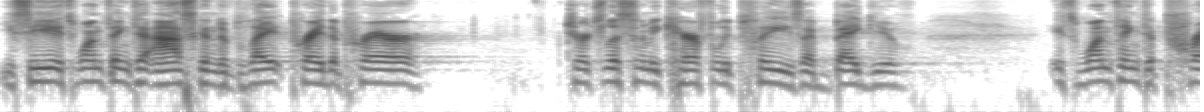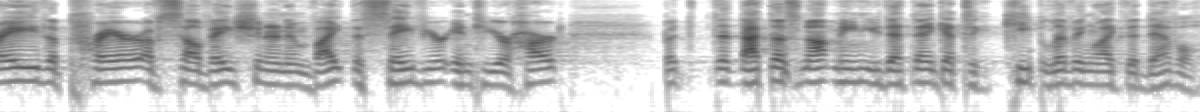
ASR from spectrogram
You see, it's one thing to ask and to pray the prayer. Church, listen to me carefully, please. I beg you. It's one thing to pray the prayer of salvation and invite the Savior into your heart, but th- that does not mean you then get to keep living like the devil.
